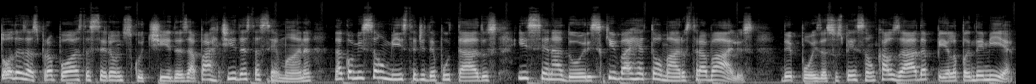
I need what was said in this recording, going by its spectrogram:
Todas as propostas serão discutidas a partir desta semana na Comissão Mista de Deputados e Senadores, que vai retomar os trabalhos, depois da suspensão causada pela pandemia.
